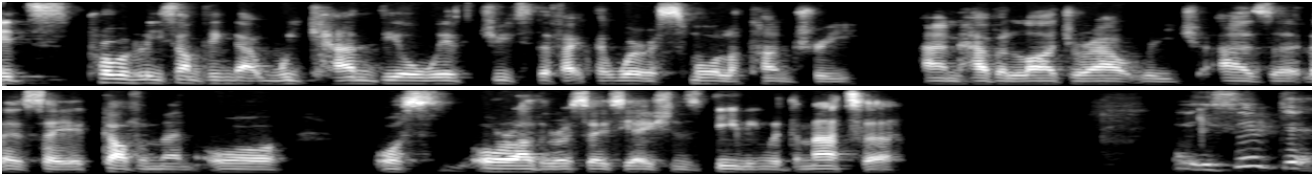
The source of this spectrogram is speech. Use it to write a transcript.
it's probably something that we can deal with due to the fact that we're a smaller country and have a larger outreach as a, let's say a government or or or other associations dealing with the matter. You seem to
